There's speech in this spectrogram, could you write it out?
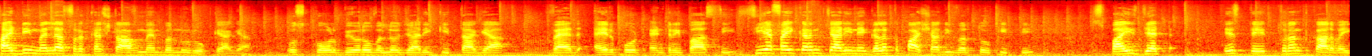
ਸਾਡੀ ਮਹਿਲਾ ਸੁਰੱਖਿਆ ਸਟਾਫ ਮੈਂਬਰ ਨੂੰ ਰੋਕਿਆ ਗਿਆ। ਉਸ ਕੋਲ ਬਿਊਰੋ ਵੱਲੋਂ ਜਾਰੀ ਕੀਤਾ ਗਿਆ ਵੈਦ 에ਅਰਪੋਰਟ ਐਂਟਰੀ ਪਾਸ ਸੀ ਸੀਐਫਆਈ ਕਰਮਚਾਰੀ ਨੇ ਗਲਤ ਭਾਸ਼ਾ ਦੀ ਵਰਤੋਂ ਕੀਤੀ ਸਪਾਈਸ ਜੈਟ ਇਸ ਤੇ ਤੁਰੰਤ ਕਾਰਵਾਈ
